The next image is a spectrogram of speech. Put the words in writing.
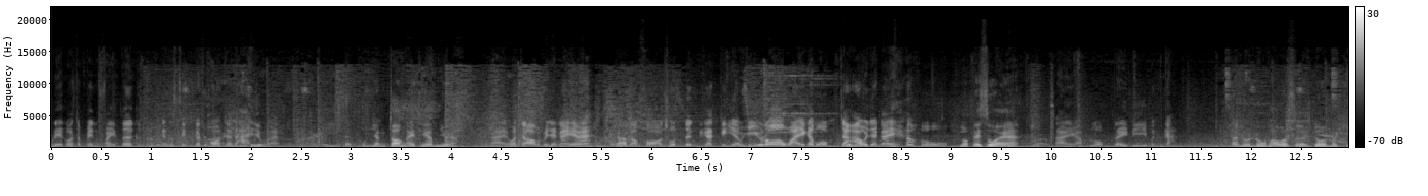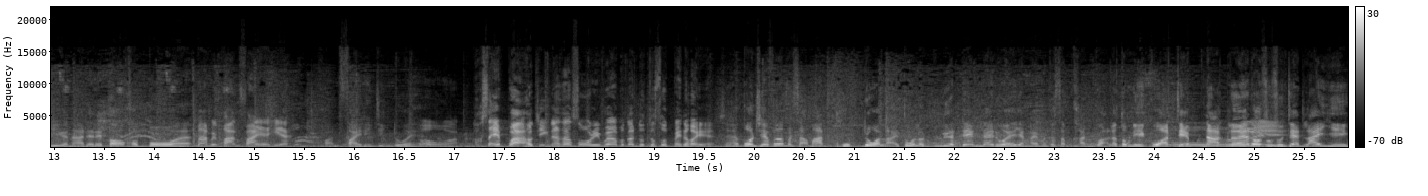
เรียกว่าจะเป็นไฟเตอร์กับแอสซิสก็พอจะได้อยู่ฮะแต่ผมยังจ้องไอเทมอยู่นะใช่ว่าจะออกมาเป็นยังไงใช่ไหมครับ แล้วขอชุดหนึ่งก็เกี่ยวฮีโร่ไว้ครับผมจะเอายังไงครับโอ้โหหลบได้สวยฮะ ใช่ครับหลบได้ดีเหมือนกัน ถ้านูนูพาวเวอร์เซิร์ชโดนเมื่อกี้ก็น่าจะได้ต่อคอมโบฮะมาเป็นขวานไฟอะเฮียขวานไฟจริง ๆ ด้วยโอ้ก็เซฟกว่าเอาจริงนะ ถ้าโซริเวอร์มันก็ดุจะสุดไปหน่อยฮะใช่ครับบนเชฟเฟอร์มันสามารถทุบโดนหลายตัว แล้วเลือดเด้งได้ด้วย ยังไงมันก็สำคัญกว่า แล้วตรงนี้กลัวเจ็บหนักเลยฮะโดน 007 ไล่ยิง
